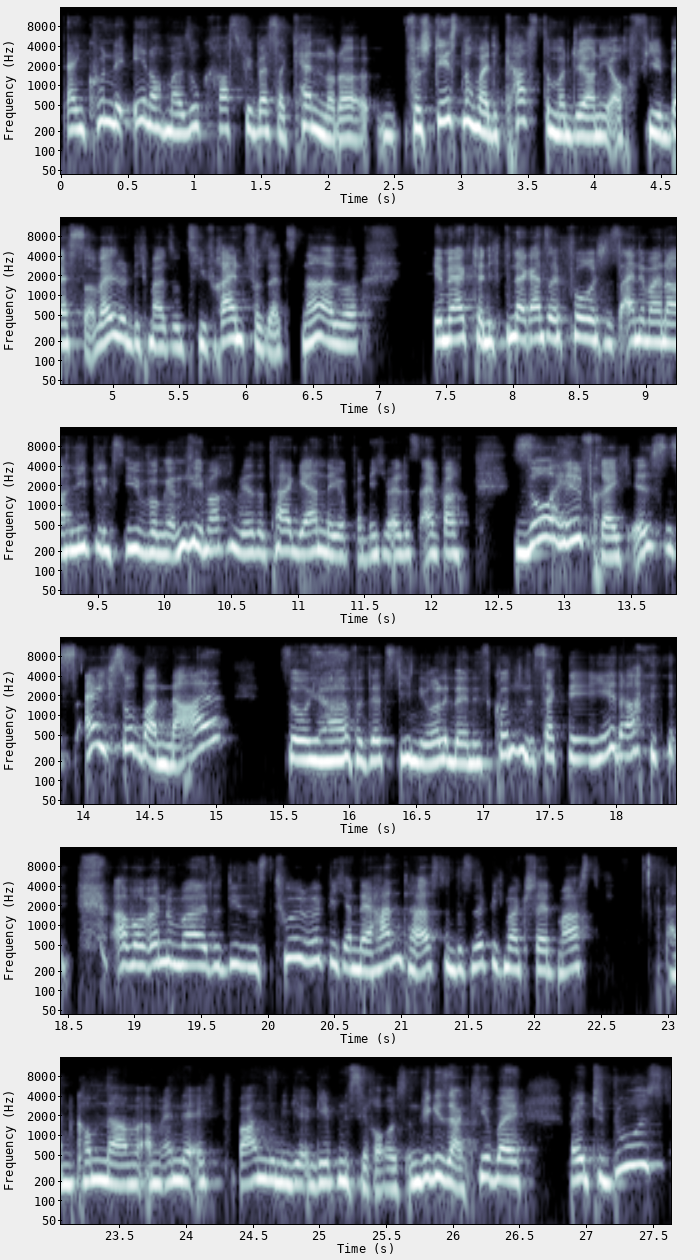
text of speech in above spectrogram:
deinen Kunde eh noch mal so krass viel besser kennen oder verstehst noch mal die Customer Journey auch viel besser, weil du dich mal so tief reinversetzt. Ne? Also ihr merkt schon, ich bin da ganz euphorisch. Das ist eine meiner Lieblingsübungen. Die machen wir total gerne, Jupp und ich, weil das einfach so hilfreich ist. Es ist eigentlich so banal. So, ja, versetz dich in die Rolle deines Kunden, das sagt dir jeder. Aber wenn du mal so dieses Tool wirklich an der Hand hast und das wirklich mal gestellt machst, dann kommen da am Ende echt wahnsinnige Ergebnisse raus. Und wie gesagt, hier bei, bei To-Dos,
